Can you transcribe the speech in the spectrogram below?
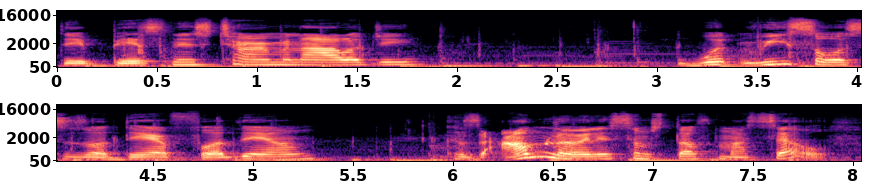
their business terminology, what resources are there for them, because I'm learning some stuff myself.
